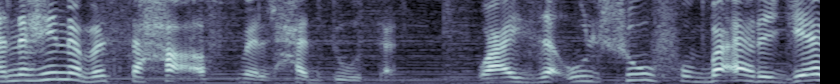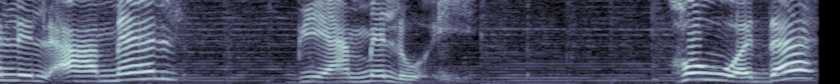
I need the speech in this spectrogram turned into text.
أنا هنا بس هقف من الحدوتة وعايزة أقول شوفوا بقى رجال الأعمال بيعملوا إيه. هو ده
